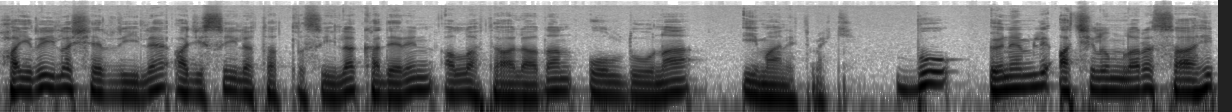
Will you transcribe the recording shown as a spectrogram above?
Hayrıyla şerriyle, acısıyla tatlısıyla kaderin Allah Teala'dan olduğuna iman etmek. Bu önemli açılımlara sahip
